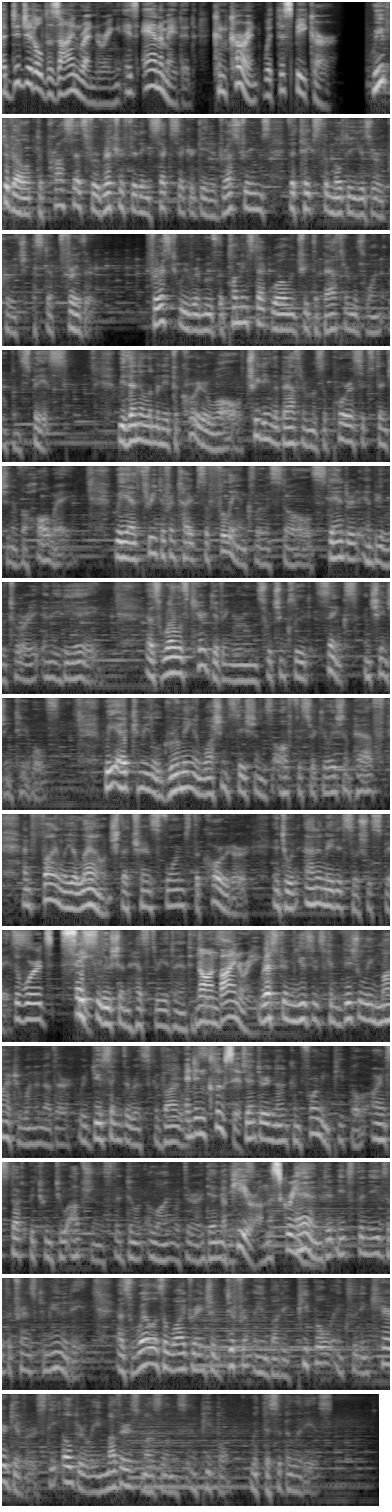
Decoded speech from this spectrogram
A digital design rendering is animated concurrent with the speaker. We've developed a process for retrofitting sex-segregated restrooms that takes the multi-user approach a step further. First, we remove the plumbing stack wall and treat the bathroom as one open space. We then eliminate the corridor wall, treating the bathroom as a porous extension of the hallway. We add three different types of fully enclosed stalls, standard, ambulatory, and ADA, as well as caregiving rooms, which include sinks and changing tables. We add communal grooming and washing stations off the circulation path, and finally a lounge that transforms the corridor into an animated social space. The words safe, This solution has three advantages. non-binary, Restroom users can visually monitor one another, reducing the risk of violence. and inclusive Gender non-conforming people aren't stuck between two options that don't align with their identities. appear on the screen. And it meets the needs of the trans community, as well as a wide range of differently embodied people, including caregivers, the elderly, mothers, Muslims, and people with disabilities.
